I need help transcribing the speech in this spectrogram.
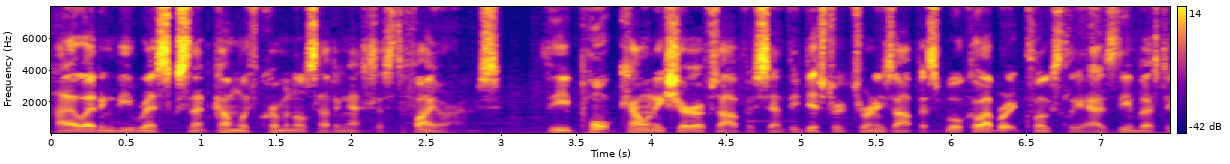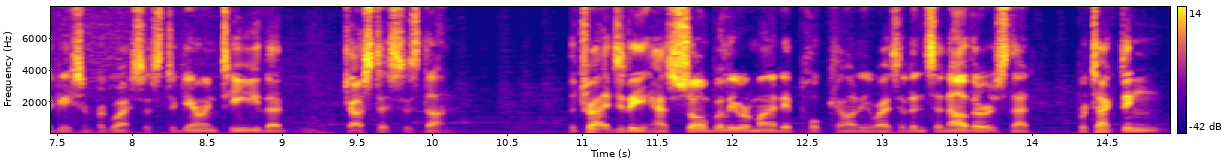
highlighting the risks that come with criminals having access to firearms. The Polk County Sheriff's Office and the District Attorney's Office will collaborate closely as the investigation progresses to guarantee that justice is done. The tragedy has soberly reminded Polk County residents and others that protecting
